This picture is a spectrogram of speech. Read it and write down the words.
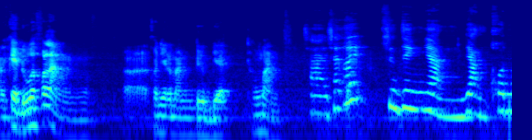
สังเกตดูว่าฝรั่งเอ่อ คนเยอรมันดื่มเบียร์ทั้งวัน ใช่ใช่เอ้ยจริง ๆ อย่างอย่างคน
